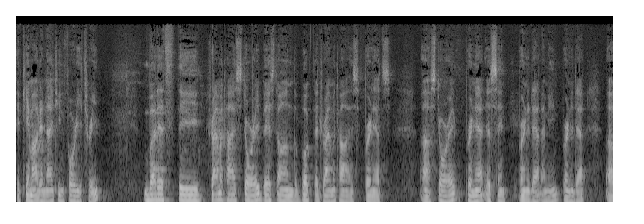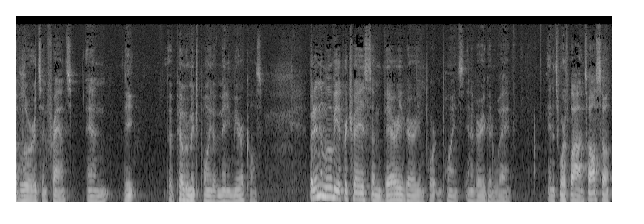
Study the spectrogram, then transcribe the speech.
It came out in 1943. But it's the dramatized story based on the book that dramatized Bernadette's uh, story. Bernadette is Saint Bernadette, I mean, Bernadette of Lourdes in France, and the, the pilgrimage point of many miracles. But in the movie, it portrays some very, very important points in a very good way. And it's worthwhile. It's also,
